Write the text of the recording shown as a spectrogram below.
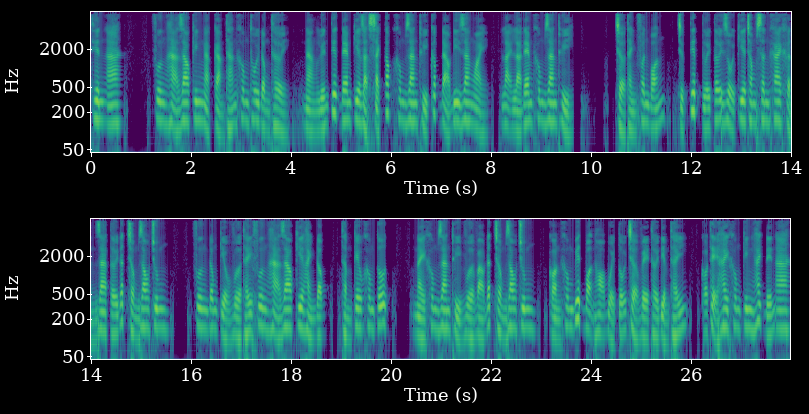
Thiên A, Phương Hà Giao kinh ngạc cảm thán không thôi đồng thời, nàng luyến tiếc đem kia giặt sạch tóc không gian thủy cấp đảo đi ra ngoài, lại là đem không gian thủy trở thành phân bón, trực tiếp tưới tới rồi kia trong sân khai khẩn ra tới đất trồng rau chung. Phương Đông Kiều vừa thấy Phương Hà Giao kia hành động, thầm kêu không tốt. Này không gian thủy vừa vào đất trồng rau chung, còn không biết bọn họ buổi tối trở về thời điểm thấy, có thể hay không kinh hách đến A.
